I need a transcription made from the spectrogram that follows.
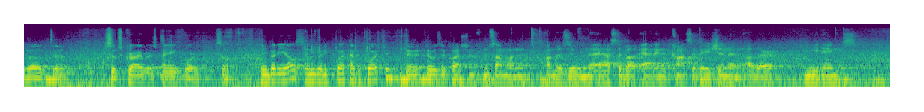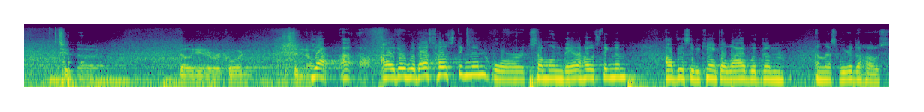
about uh, subscribers paying for it, so. Anybody else? Anybody have a question? There there was a question from someone on the Zoom that asked about adding conservation and other meetings to the ability to record. Just didn't know. Yeah, uh, either with us hosting them or someone there hosting them. Obviously, we can't go live with them unless we're the host.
